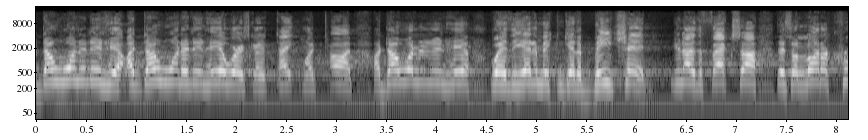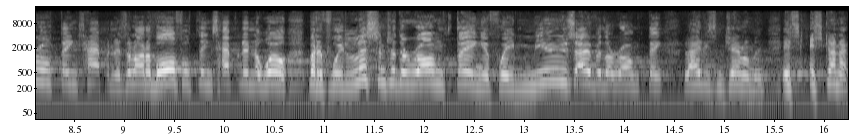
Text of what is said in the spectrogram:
I don't want it in here. I don't want it in here where it's going to take my time. I don't want it in here where the enemy can get a beachhead. You know, the facts are there's a lot of cruel things happen. There's a lot of awful things happen in the world. But if we listen to the wrong thing, if we muse over the wrong thing, ladies and gentlemen, it's, it's going to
